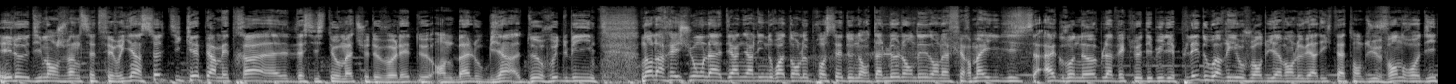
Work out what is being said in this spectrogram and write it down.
et le dimanche 27 février. Un seul ticket permettra euh, d'assister au match de volet, de handball ou bien de rugby. Dans la région, la dernière ligne droite dans le procès de Nordal Lelandais dans l'affaire Maïlis à Grenoble avec le début des plaidoiries aujourd'hui avant le verdict attendu vendredi.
